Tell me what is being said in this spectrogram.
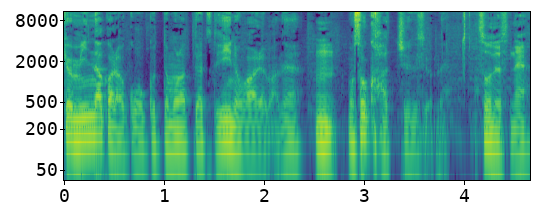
今日みんなからこう送ってもらったやつでいいのがあればね、うん。もう即発注ですよね。そうですね。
